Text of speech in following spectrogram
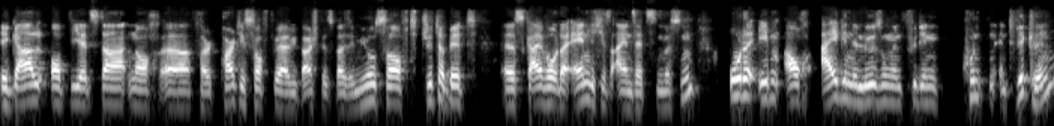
Egal, ob wir jetzt da noch äh, Third-Party-Software wie beispielsweise MuleSoft, Jitterbit, äh, Skyver oder ähnliches einsetzen müssen. Oder eben auch eigene Lösungen für den Kunden entwickeln,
